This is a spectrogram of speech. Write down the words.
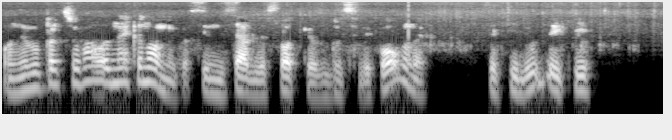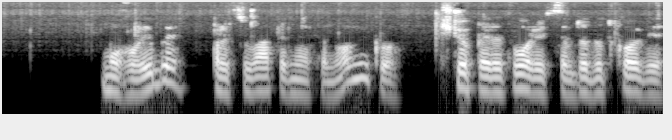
Вони б працювали на економіку. 70% збусифікованих це ті люди, які могли би працювати на економіку, що перетворюється в додаткові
